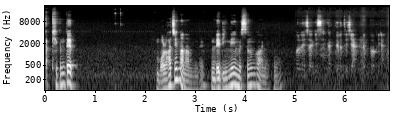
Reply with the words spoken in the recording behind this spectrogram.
딱히 근데 뭘 하진 않았는데 내 닉네임을 쓰는 거 아니야 그냥? 원래 자기 생각대로 되지 않는 법이란다.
